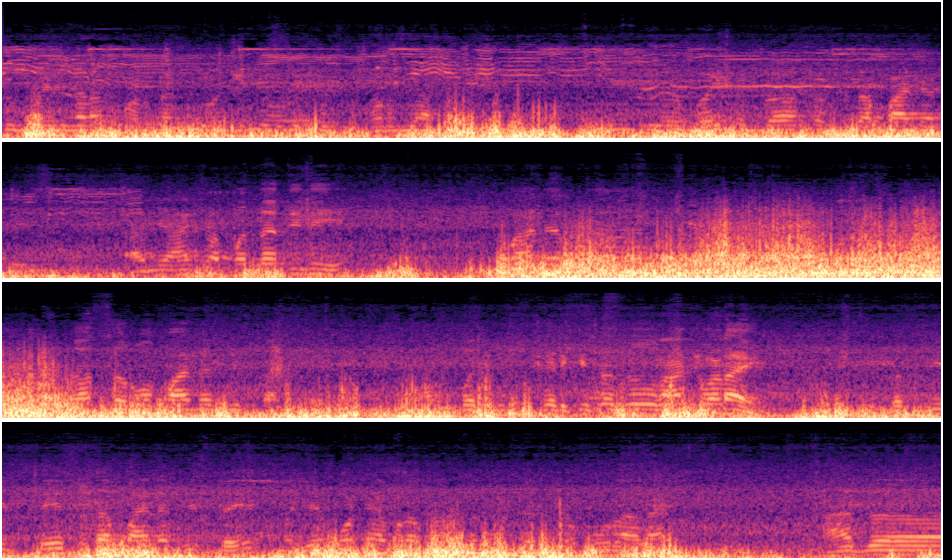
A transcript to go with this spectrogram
तो बैलगाडा सोडतात किंवा तिथे करून जातात ती बैल सुद्धा पाण्यात आहे आणि अशा पद्धतीने पाण्यात सुद्धा सर्व पाण्यात दिसतात पण खिडकीचा जो राजवाडा आहे तर ते ते सुद्धा पाण्यात दिसतंय म्हणजे मोठ्या प्रमाणात सध्या पूर आला आहे आज अ,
